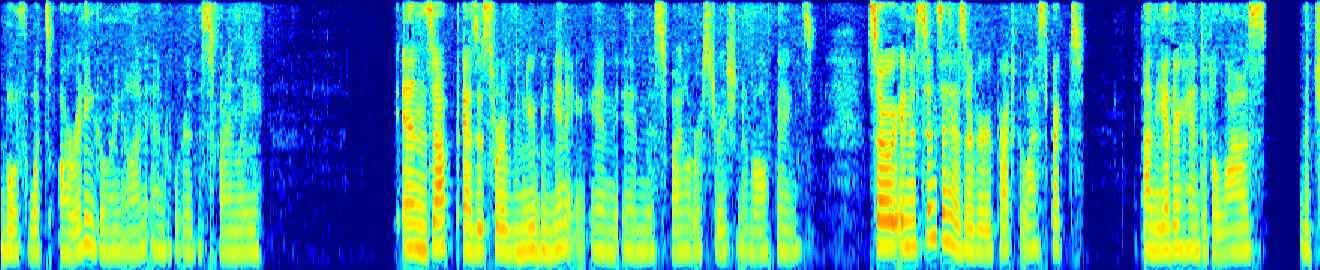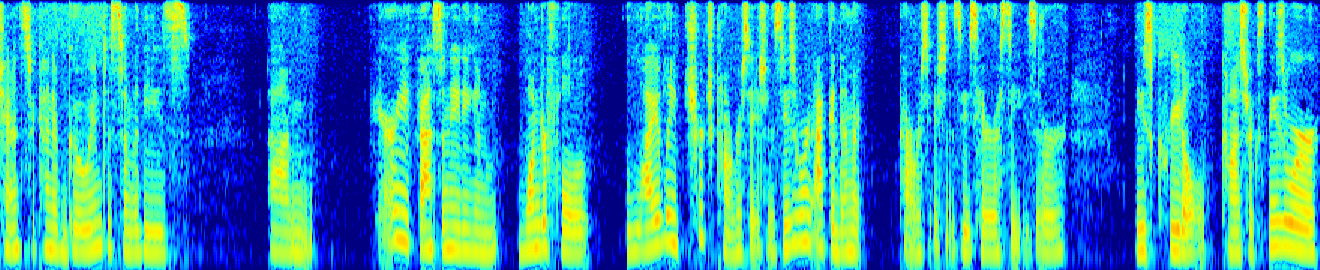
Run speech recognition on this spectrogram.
both what's already going on and where this finally ends up as a sort of new beginning in, in this final restoration of all things. So, in a sense, it has a very practical aspect. On the other hand, it allows the chance to kind of go into some of these um, very fascinating and wonderful, lively church conversations. These weren't academic conversations, these heresies or these creedal constructs. These were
